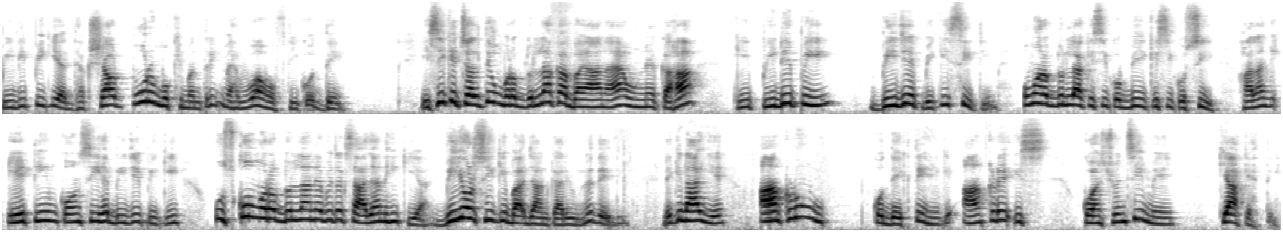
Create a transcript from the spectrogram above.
पीडीपी की अध्यक्षा और पूर्व मुख्यमंत्री महबूबा मुफ्ती को दें। इसी के चलते उमर अब्दुल्ला का बयान आया। उन्होंने कहा कि पीडीपी, बीजेपी की सी टीम है। उमर अब्दुल्ला किसी को बी, किसी को सी। हालाँकि ए टीम कौन सी है बीजेपी की, उसको उमर अब्दुल्ला ने अभी तक साझा नहीं किया। बी और सी की जानकारी उन्होंने दे दी। लेकिन आइए आंकड़ों को देखते हैं कि आंकड़े इस कॉन्स्टिट्युएंसी में क्या कहते हैं।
